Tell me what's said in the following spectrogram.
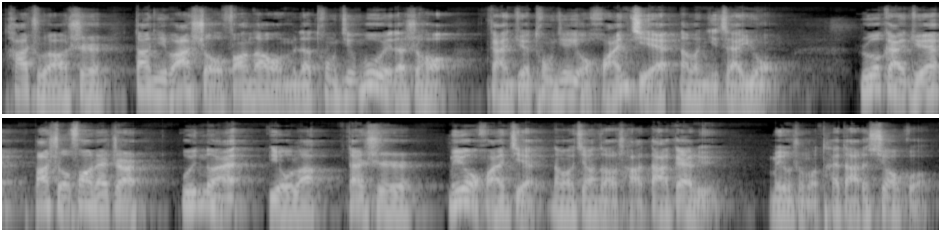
它主要是当你把手放到我们的痛经部位的时候，感觉痛经有缓解，那么你再用；如果感觉把手放在这儿，温暖有了，但是没有缓解，那么姜枣茶大概率没有什么太大的效果。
